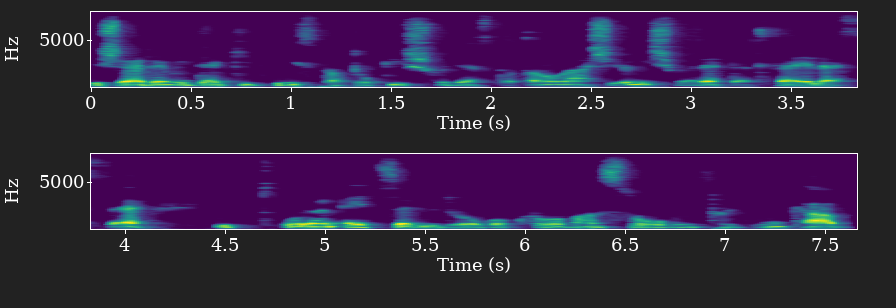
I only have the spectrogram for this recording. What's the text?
és erre mindenkit bíztatok is, hogy ezt a tanulási önismeretet fejlesz-e. Itt olyan egyszerű dolgokról van szó, mint hogy inkább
